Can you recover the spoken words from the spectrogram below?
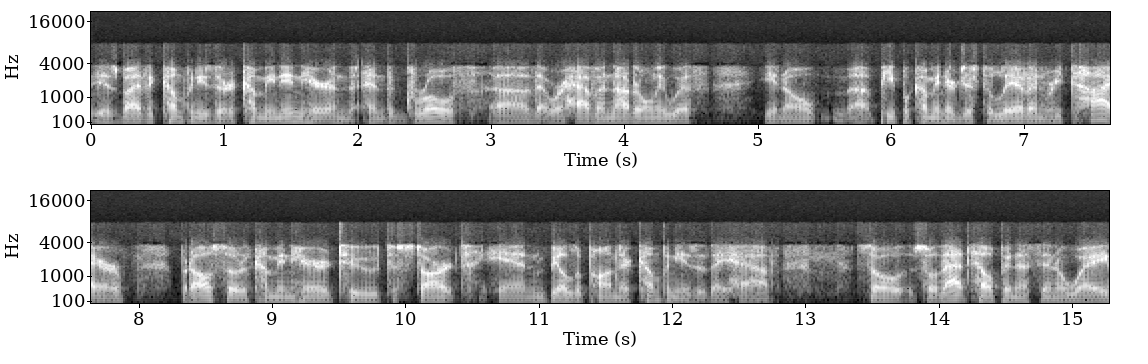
is by the companies that are coming in here and the, and the growth uh, that we're having not only with you know uh, people coming here just to live and retire, but also to come in here to to start and build upon their companies that they have. So so that's helping us in a way.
